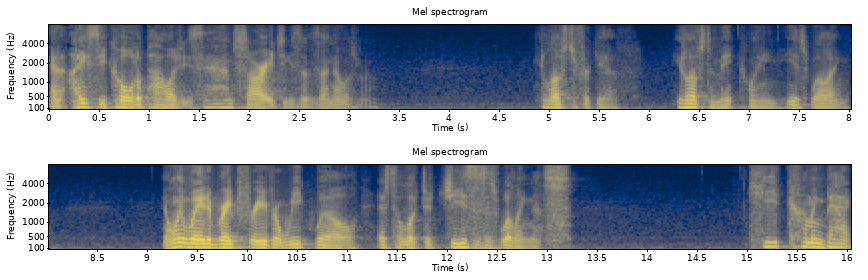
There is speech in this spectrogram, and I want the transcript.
and icy cold apologies. I'm sorry, Jesus, I know it's wrong. He loves to forgive. He loves to make clean. He is willing. The only way to break free of a weak will is to look to Jesus' willingness. Keep coming back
